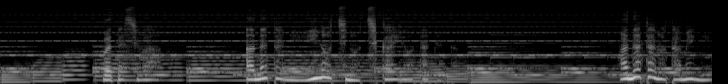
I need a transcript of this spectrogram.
私はあなたに命の誓いを立てた。あなたのために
